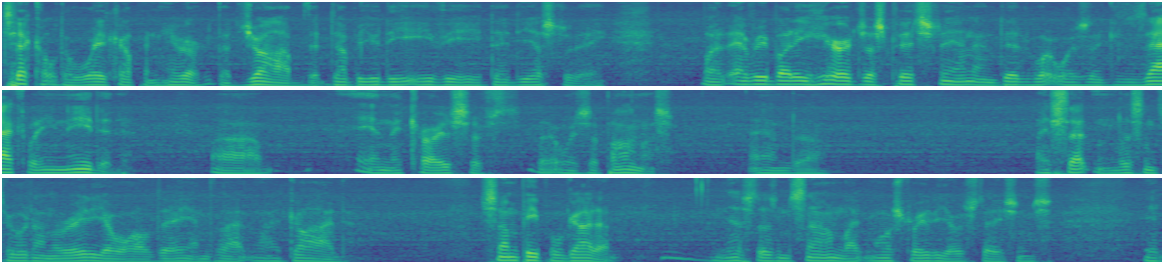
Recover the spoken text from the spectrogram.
tickled to wake up and hear the job that WDEV did yesterday. But everybody here just pitched in and did what was exactly needed uh, in the crisis that was upon us. And uh, I sat and listened to it on the radio all day and thought, my God, some people got it. And this doesn't sound like most radio stations. It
